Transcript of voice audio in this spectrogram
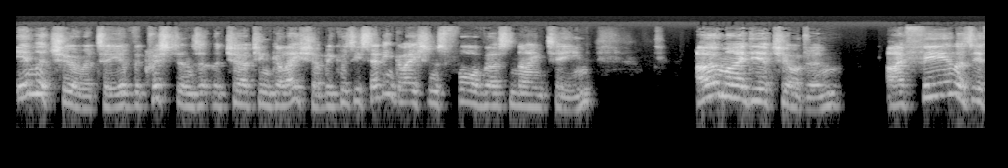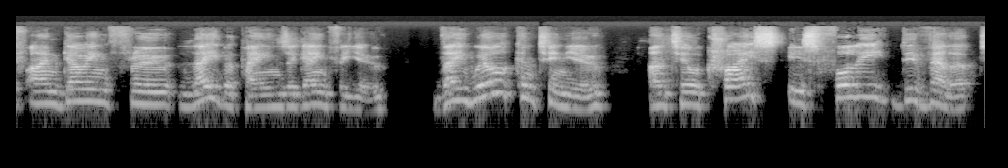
immaturity of the Christians at the church in Galatia because he said in Galatians 4, verse 19, Oh, my dear children, I feel as if I'm going through labor pains again for you. They will continue until Christ is fully developed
